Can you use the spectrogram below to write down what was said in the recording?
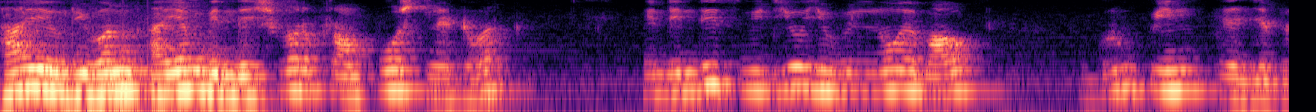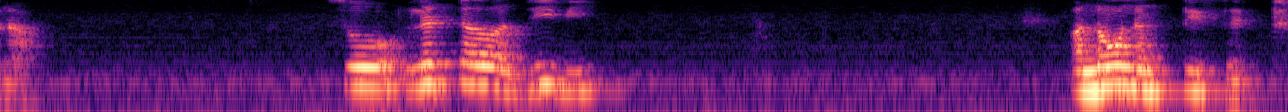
Hi everyone, I am Bindeshwar from Post Network and in this video you will know about group in algebra. So let uh, G be a non-empty set.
